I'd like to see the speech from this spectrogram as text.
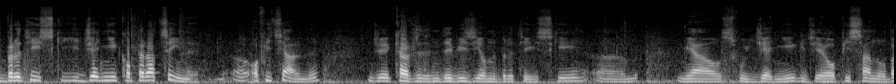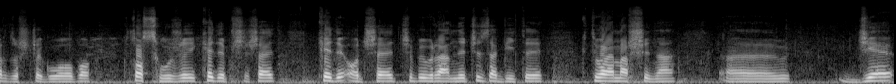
brytyjski dziennik operacyjny, oficjalny, gdzie każdy dywizjon brytyjski miał swój dziennik, gdzie opisano bardzo szczegółowo, kto służy, kiedy przyszedł, kiedy odszedł, czy był ranny, czy zabity, która maszyna, gdzie,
